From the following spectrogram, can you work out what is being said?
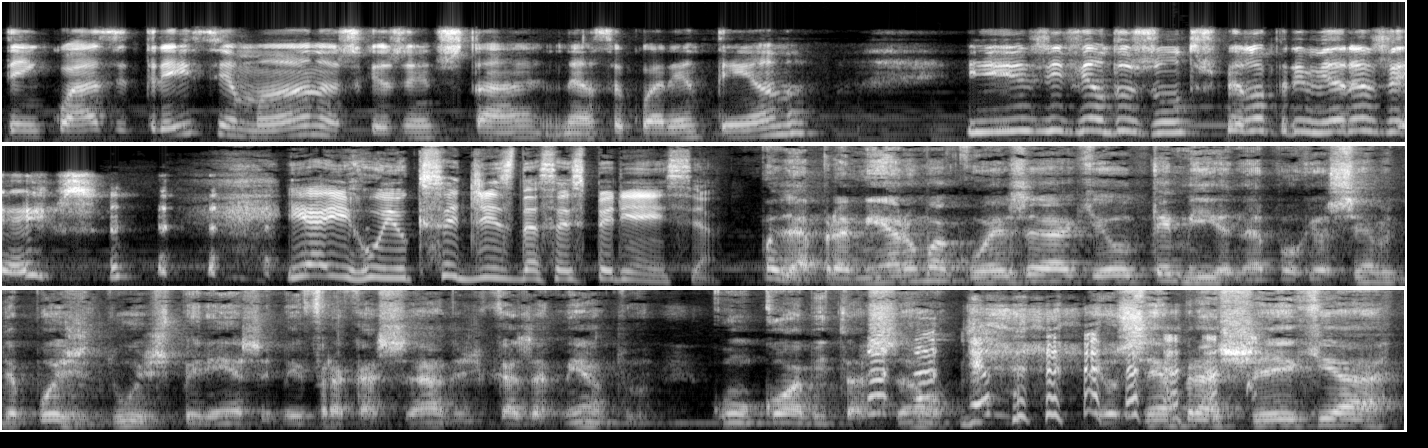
tem quase três semanas que a gente está nessa quarentena e vivendo juntos pela primeira vez. e aí, Rui, o que você diz dessa experiência? Pois é, para mim era uma coisa que eu temia, né? Porque eu sempre, depois de duas experiências bem fracassadas de casamento, com coabitação, eu sempre achei que a,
